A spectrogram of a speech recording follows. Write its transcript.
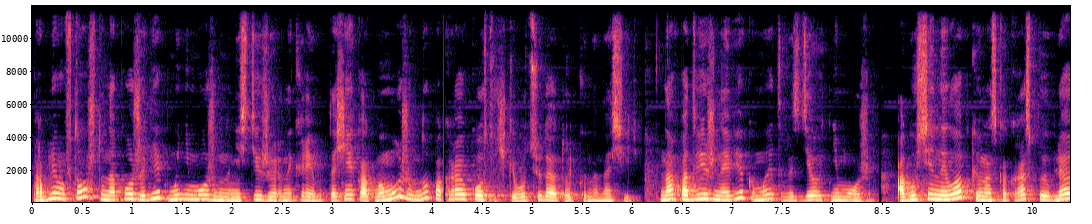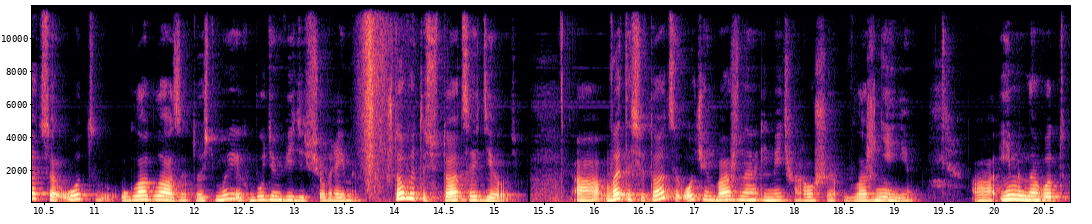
Проблема в том, что на коже век мы не можем нанести жирный крем. Точнее как, мы можем, но по краю косточки, вот сюда только наносить. На подвижное веко мы этого сделать не можем. А гусиные лапки у нас как раз появляются от угла глаза, то есть мы их будем видеть все время. Что в этой ситуации делать? А, в этой ситуации очень важно иметь хорошее увлажнение. А, именно вот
